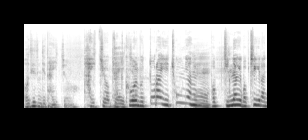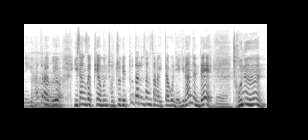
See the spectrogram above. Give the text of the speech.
어디든지 다 있죠. 다 있죠. 다 뭐 있죠. 그걸 뭐 또라이 총량 네. 법 질량의 법칙이라는 얘기를 아. 하더라고요. 이 상사 피하면 저쪽에 또 다른 상사가 있다고 얘기를 하는데 네. 저는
